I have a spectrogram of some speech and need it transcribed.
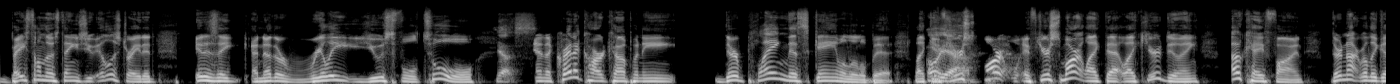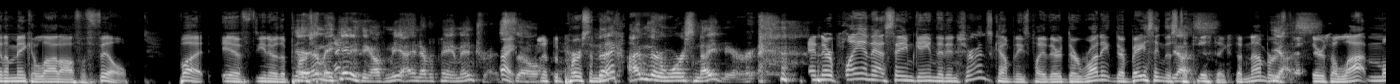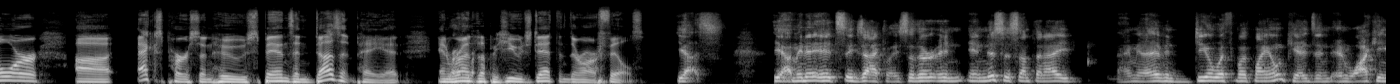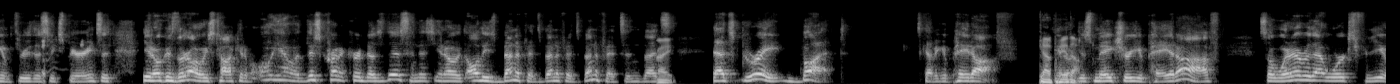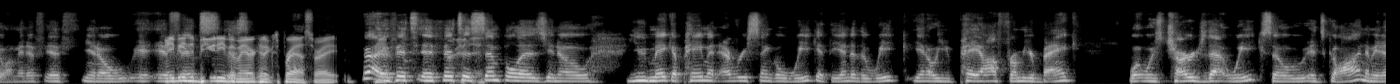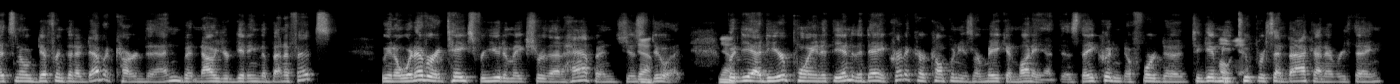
based on those things you illustrated, it is a another really useful tool. Yes, And the credit card company, they're playing this game a little bit. Like Oh, if yeah. you're smart, if you're smart like that, like you're doing, okay, fine. They're not really going to make a lot off of Phil. But if you know the yeah, they person, don't make anything off me. I never pay them interest. right? So but if the person that- next, I'm their worst nightmare. and they're playing that same game that insurance companies play. They're they're running, they're basing the Yes. statistics, the numbers. Yes. that There's a lot more uh, X person who spends and doesn't pay it and Right, runs up a huge debt than there are Phils. Yes. Yeah. I mean, it's exactly. So there, and, and this is something I, I mean, I even deal with with my own kids and, and walking them through this experience is, you know, because they're always talking about, oh yeah, well, this credit card does this and this, you know, all these benefits, benefits, benefits, and that's Right. that's great, but it's got to get paid off. Got to pay know, it off. just make sure you pay it off. So whatever that works for you. I mean, if if you know, if Maybe the beauty of American Express, right? Right. If it's if it's as simple as, you know, you make a payment every single week at the end of the week, you know, you pay off from your bank what was charged that week. So it's gone. I mean, it's no different than a debit card then, but now you're getting the benefits. You know, whatever it takes for you to make sure that happens, just Yeah. do it. Yeah. But yeah, to your point, at the end of the day, credit card companies are making money at this. They couldn't afford to to give Oh, me yeah. two percent back on everything,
